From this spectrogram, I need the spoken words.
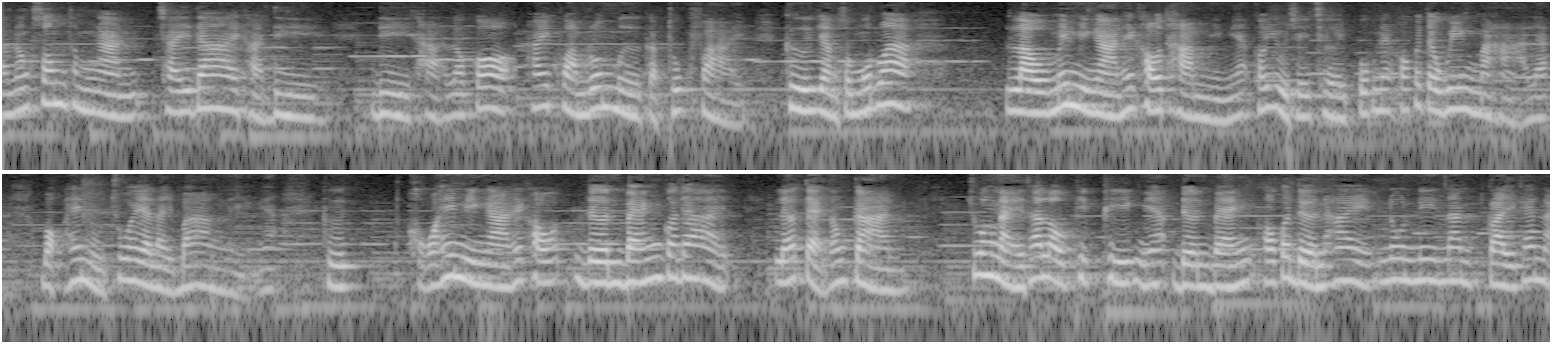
อน้องส้มทำงานใช้ได้ค่ะดีดีค่ะ แล้วก็ให้ความร่วมมือกับทุกฝ่าย คืออย่างสมมุติว่า เราไม่มีงานให้เขาทำอย่างเงี้ยเขาอยู่เฉยๆปุ๊บเนี่ยเขาก็จะวิ่งมาหาแล้วบอกให้หนูช่วยอะไรบ้างอะไรอย่างเงี้ยคือขอให้มีงานให้เขาเดินแบงก์ก็ได้ แล้วแต่ต้องการช่วงไหนถ้าเราพีคๆเนี้ยเดินแบงก์เขาก็เดินให้นู่นนี่นั่นไกลแค่ไหน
